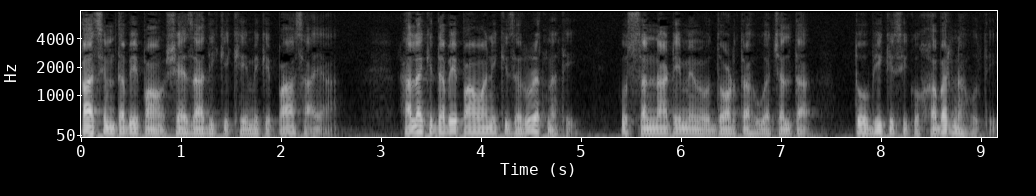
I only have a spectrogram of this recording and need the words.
कासिम दबे पाँव शहजादी के खेमे के पास आया। हालाँकि दबे पाँव आने की ज़रूरत न थी। उस सन्नाटे में वो दौड़ता हुआ चलता तो भी किसी को खबर न होती।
